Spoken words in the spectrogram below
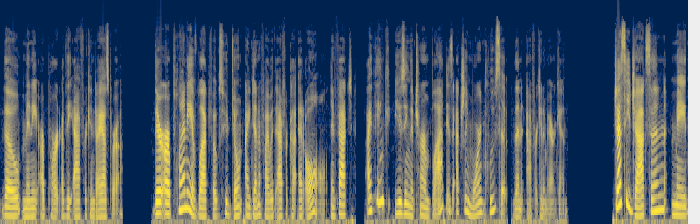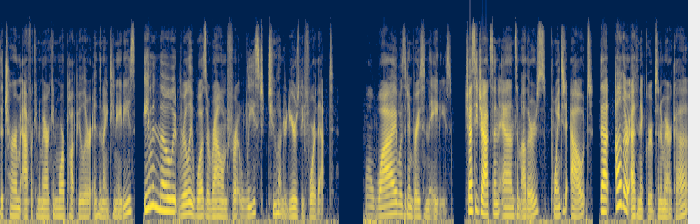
though many are part of the African diaspora. There are plenty of black folks who don't identify with Africa at all. In fact, I think using the term black is actually more inclusive than African American. Jesse Jackson made the term African American more popular in the 1980s, even though it really was around for at least 200 years before that. Well, why was it embraced in the 80s? Jesse Jackson and some others pointed out that other ethnic groups in America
